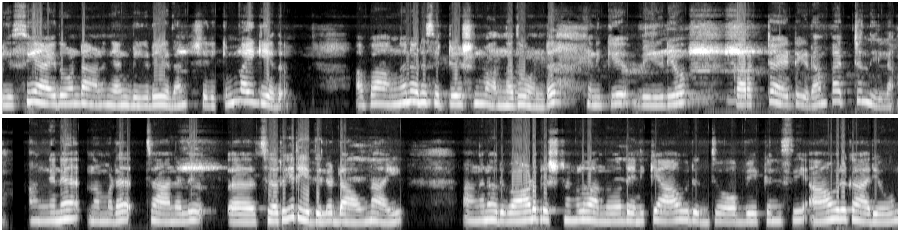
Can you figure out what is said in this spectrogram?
ബിസി ആയതുകൊണ്ടാണ് ഞാൻ വീഡിയോ ഇടാൻ ശരിക്കും വൈകിയത്. അപ്പോൾ അങ്ങനെ ഒരു സിറ്റുവേഷൻ വന്നതുകൊണ്ട് എനിക്ക് വീഡിയോ കറക്റ്റായിട്ട് ഇടാൻ പറ്റുന്നില്ല. അങ്ങനെ നമ്മുടെ ചാനൽ ചെറിയ രീതിയിൽ ഡൗൺ ആയി. അങ്ങനെ ഒരുപാട് പ്രശ്നങ്ങൾ വന്നതുകൊണ്ട് എനിക്ക് ആ ഒരു ജോബ് വേക്കൻസി ആ ഒരു കാര്യവും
